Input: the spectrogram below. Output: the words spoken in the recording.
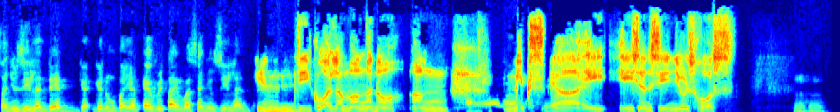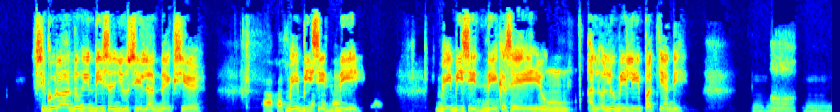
sa New Zealand din. G- ganun ba yan? Every time ba sa New Zealand? Hindi ko alam ang ano, ang ah, next okay. uh, Asian Seniors host. Mm-hmm. Siguradong hindi sa New Zealand next year. Ah, kasi Maybe Sydney. Maybe Sydney kasi yung ano, lumilipat yan eh. Mm-hmm. Oh. Mm-hmm.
